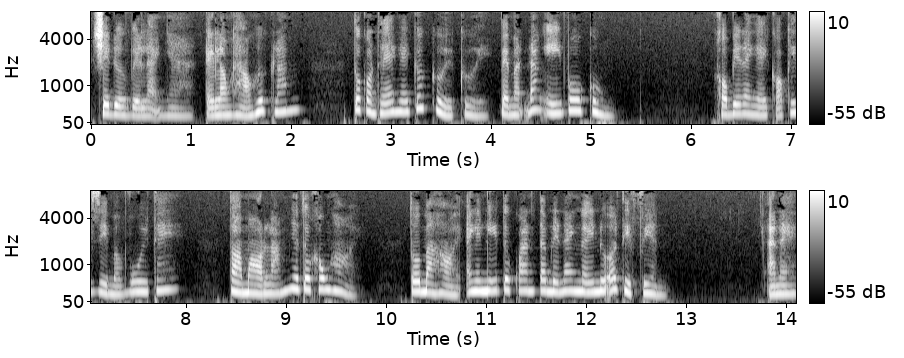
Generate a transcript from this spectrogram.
Trên đường về lại nhà Cảnh Long háo hức lắm. Tôi còn thấy anh ấy cứ cười cười, Vẻ mặt đắc ý vô cùng. Không biết anh ấy có cái gì mà vui thế. Tò mò lắm nhưng tôi không hỏi. Tôi mà hỏi, anh ấy nghĩ tôi quan tâm đến anh ấy nữa thì phiền. À nè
